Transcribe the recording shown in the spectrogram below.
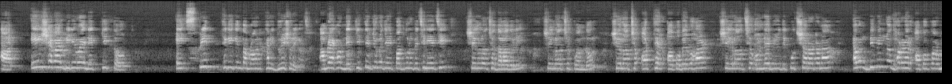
আর এই সেবার বিনিময়ে নেতৃত্ব এই স্প্রিট থেকে কিন্তু আমরা অনেকখানি দূরে সরে গেছি। আমরা এখন নেতৃত্বের জন্য যে পদগুলো বেছে নিয়েছি, সেগুলো হচ্ছে দলাদলি, সেগুলো হচ্ছে কোন্দল, সেগুলো হচ্ছে অর্থের অপব্যবহার, সেগুলো হচ্ছে অন্যের বিরুদ্ধে কুৎসা রটনা এবং বিভিন্ন ধরনের অপকর্ম,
